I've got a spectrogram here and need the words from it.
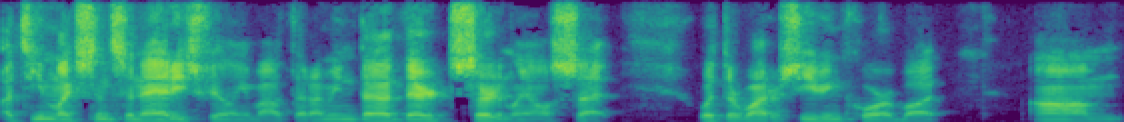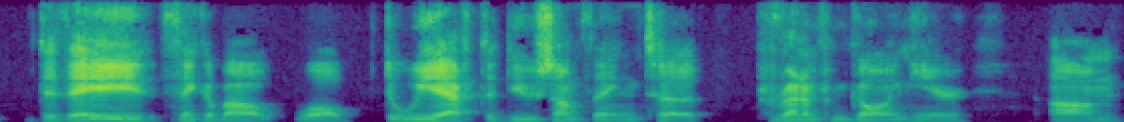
a team like Cincinnati's feeling about that. I mean, they're, they're certainly all set with their wide receiving core, but um, do they think about, well, do we have to do something to prevent him from going here? Um,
